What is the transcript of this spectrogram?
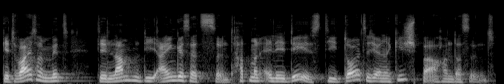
Geht weiter mit den Lampen, die eingesetzt sind. Hat man LEDs, die deutlich energiesparender sind?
